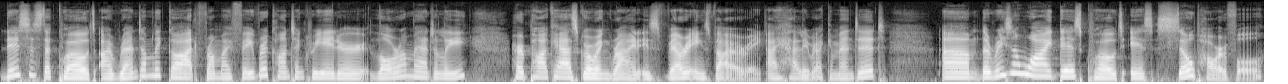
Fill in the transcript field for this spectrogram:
This is the quote I randomly got from my favorite content creator, Laura Madley. Her podcast, Growing Grind, is very inspiring. I highly recommend it. Um, the reason why this quote is so powerful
